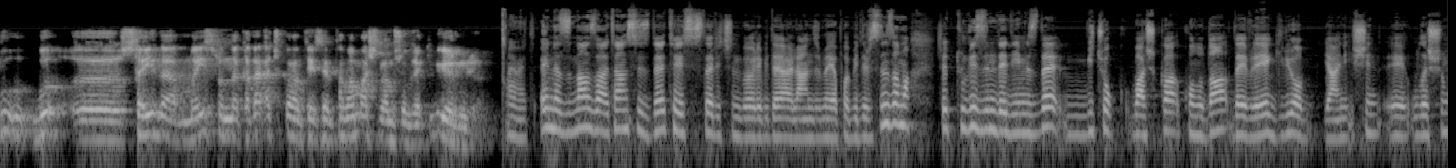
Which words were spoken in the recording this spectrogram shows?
bu, bu e, sayı da Mayıs sonuna kadar açık olan tesislerin tamamı aşılanmış olacak gibi görünüyor. Evet en azından zaten siz de tesisler için böyle bir değerlendirme yapabilirsiniz ama işte turizm dediğimizde birçok başka konuda devreye giriyor. Yani işin e, ulaşım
